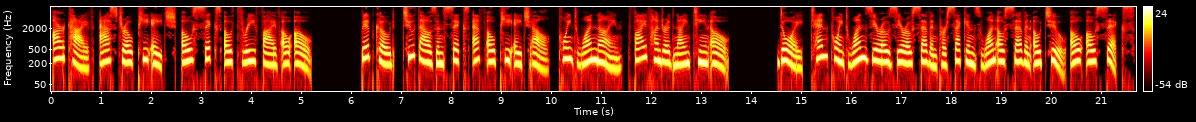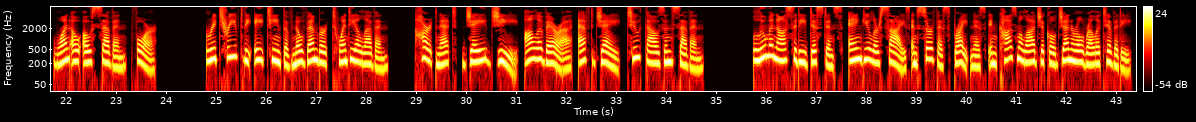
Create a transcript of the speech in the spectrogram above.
Archive, Astro PH, 06035000. Bibcode 2006 FOPHL .19 519 0 doi 10.1007 per seconds 10702 006 1007 4 retrieved the 18th of November 2011 Hartnett, J. G., Oliveira, F. J. 2007. Luminosity distance, angular size and surface brightness in cosmological general relativity.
